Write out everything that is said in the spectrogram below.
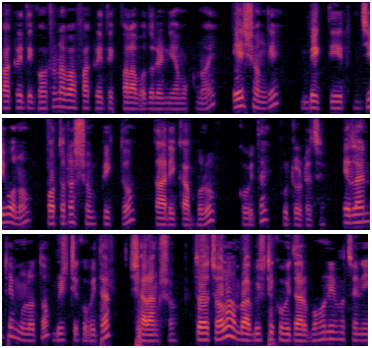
প্রাকৃতিক ঘটনা বা প্রাকৃতিক পালাবদলের নিয়ামক নয়, এর সঙ্গে ব্যক্তির জীবনও কতটা সম্পৃক্ত তারই কাব্যরূপ কবিতায় ফুটে উঠেছে। এই লাইনটি মূলত বৃষ্টি কবিতার সারাংশ। তো চলো আমরা বৃষ্টি কবিতার বহু নির্বাচনী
